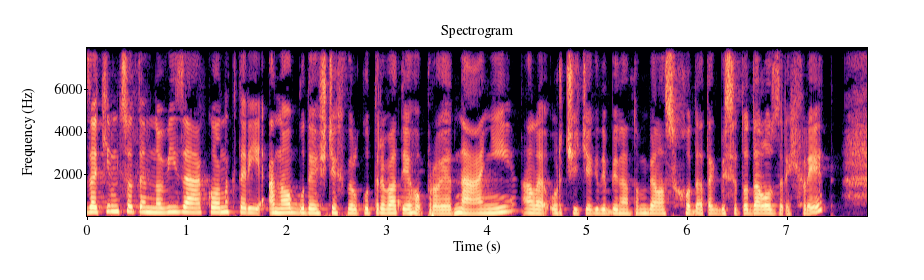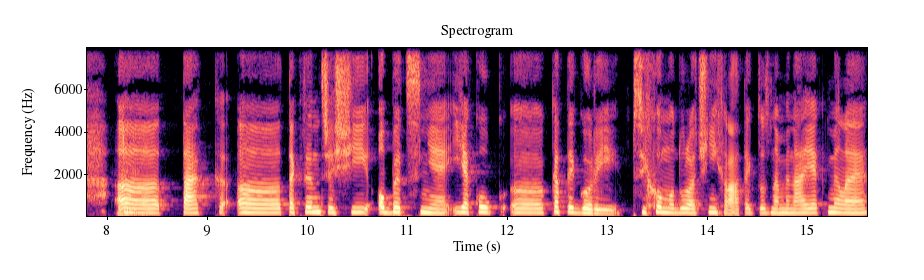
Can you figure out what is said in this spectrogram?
Zatímco ten nový zákon, který ano, bude ještě chvilku trvat jeho projednání, ale určitě, kdyby na tom byla schoda, tak by se to dalo zrychlit, hmm. uh, tak, uh, tak ten řeší obecně, jakou uh, kategorii psychomodulačních látek, to znamená, jakmile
